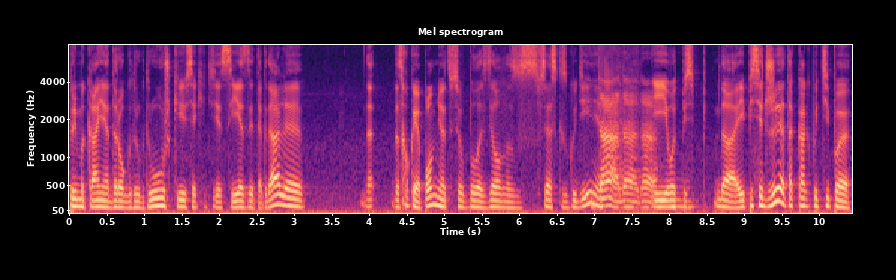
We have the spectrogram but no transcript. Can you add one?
примыкание дорог друг к дружке, всякие эти съезды и так далее. Да- Насколько я помню, это все было сделано в связке с Гудини. Да, да, да. И вот, да, и PCG это как бы типа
